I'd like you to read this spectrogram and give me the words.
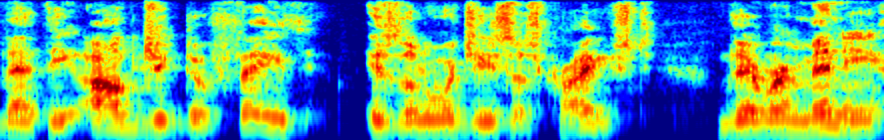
that the object of faith is the Lord Jesus Christ. There are many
